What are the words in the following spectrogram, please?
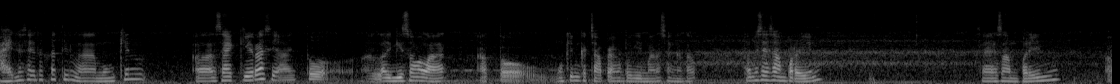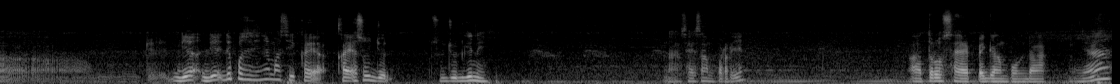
akhirnya saya deketin. Lah mungkin uh, saya kira sih itu lagi sholat atau mungkin kecapean atau gimana saya nggak tahu. Tapi saya samperin. Saya samperin uh, dia dia dia posisinya masih kayak kayak sujud sujud gini. Nah saya samperin. Uh, terus saya pegang pundaknya.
